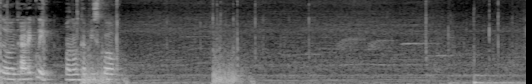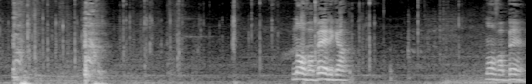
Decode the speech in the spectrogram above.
Io devo entrare qui, ma non capisco... No, vabbè, raga. No, vabbè.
